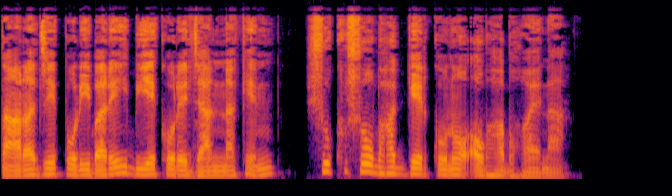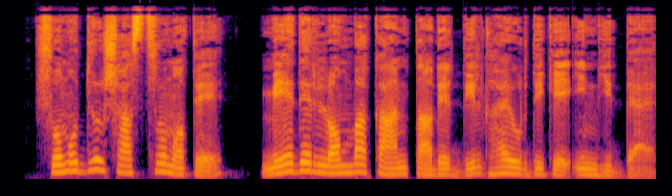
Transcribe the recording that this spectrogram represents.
তাঁরা যে পরিবারেই বিয়ে করে যান না কেন, সুখ সৌভাগ্যের কোনো অভাব হয় না। সমুদ্র শাস্ত্র মতে মেয়েদের লম্বা কান তাদের দীর্ঘায়ুর দিকে ইঙ্গিত দেয়।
